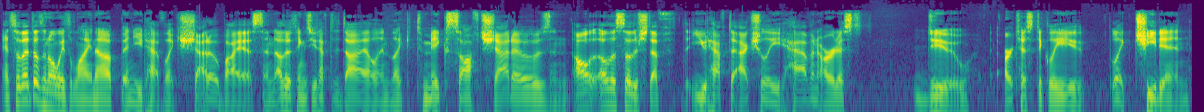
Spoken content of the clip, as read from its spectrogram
And so that doesn't always line up, and you'd have like shadow bias and other things you'd have to dial, and like to make soft shadows and all, all this other stuff that you'd have to actually have an artist do artistically, like cheat in,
